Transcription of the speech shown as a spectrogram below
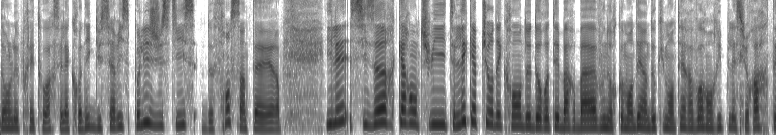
dans le prétoire. C'est la chronique du service police-justice de France Inter. Il est 6h48. Les captures d'écran de Dorothée Barba. Vous nous recommandez un documentaire à voir en replay sur Arte.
